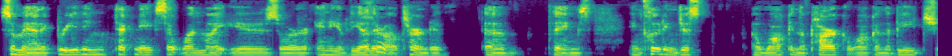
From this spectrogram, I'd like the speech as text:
somatic breathing techniques that one might use or any of the other sure. alternative um, things, including just a walk in the park, a walk on the beach,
